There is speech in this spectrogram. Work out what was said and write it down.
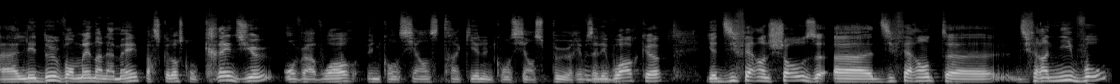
Euh, les deux vont main dans la main parce que lorsqu'on craint Dieu, on veut avoir une conscience tranquille, une conscience pure. Et vous allez mhm. voir qu'il y a différentes choses, euh, différentes, différents niveaux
